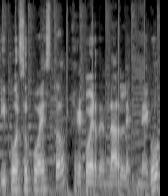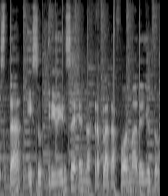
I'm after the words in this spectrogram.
Y por supuesto, recuerden darle me gusta y suscribirse en nuestra plataforma de YouTube.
